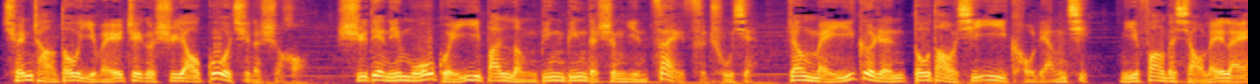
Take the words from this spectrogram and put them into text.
全场都以为这个事要过去的时候，史殿林魔鬼一般冷冰冰的声音再次出现，让每一个人都倒吸一口凉气。你放的小雷雷，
